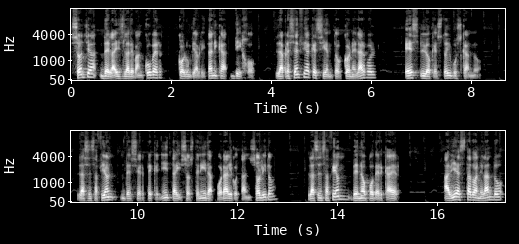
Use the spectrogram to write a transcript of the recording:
Sonja de la isla de Vancouver, Columbia Británica, dijo, la presencia que siento con el árbol es lo que estoy buscando. La sensación de ser pequeñita y sostenida por algo tan sólido. La sensación de no poder caer. Había estado anhelando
